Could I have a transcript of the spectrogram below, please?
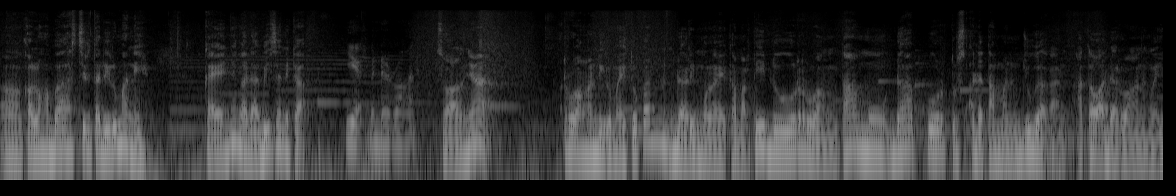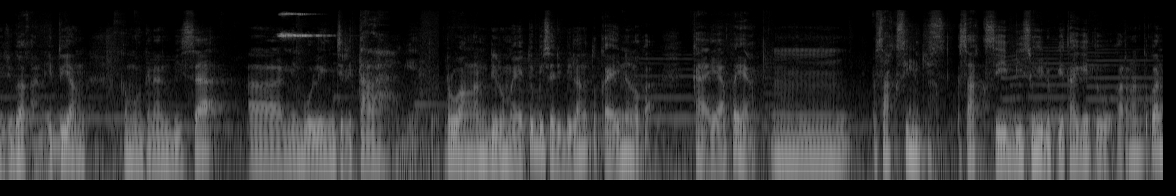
uh, kalau ngebahas cerita di rumah nih, kayaknya nggak ada habisnya nih kak. Iya bener banget. Soalnya ruangan di rumah itu kan dari mulai kamar tidur, ruang tamu, dapur, terus ada taman juga kan, atau ada ruangan yang lainnya juga kan. Itu yang kemungkinan bisa uh, nimbulin cerita lah gitu. Ruangan di rumah itu bisa dibilang tuh kayak ini loh kak, kayak apa ya? Hmm, saksi bis- saksi bisu hidup kita gitu. Karena tuh kan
